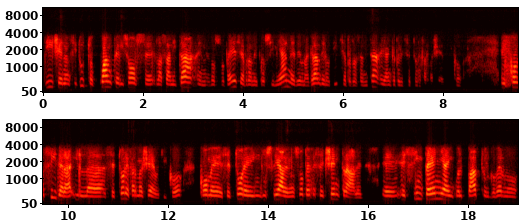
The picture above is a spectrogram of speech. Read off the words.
dice innanzitutto quante risorse la sanità nel nostro Paese avrà nei prossimi anni ed è una grande notizia per la sanità e anche per il settore farmaceutico. E considera il settore farmaceutico come settore industriale nel nostro Paese centrale eh, e si impegna in quel patto il governo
